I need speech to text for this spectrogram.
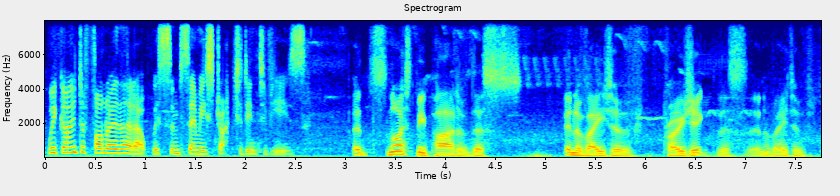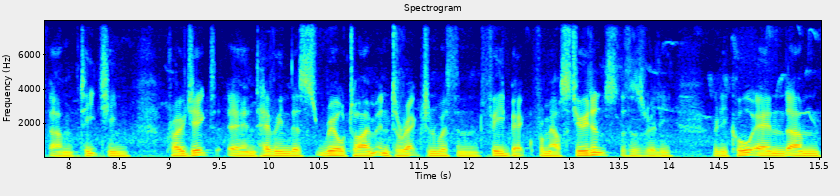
We're going to follow that up with some semi-structured interviews. It's nice to be part of this innovative project, this innovative um, teaching project, and having this real-time interaction with and feedback from our students. This is really really cool. And um,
